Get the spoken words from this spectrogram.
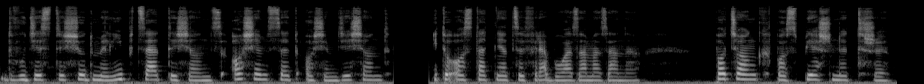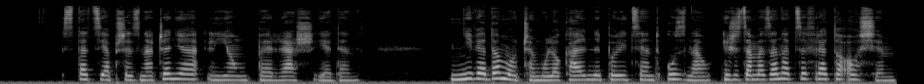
27 lipca 1880 i tu ostatnia cyfra była zamazana. Pociąg pospieszny 3. Stacja przeznaczenia Lyon-Perrache 1. Nie wiadomo, czemu lokalny policjant uznał, iż zamazana cyfra to 8,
